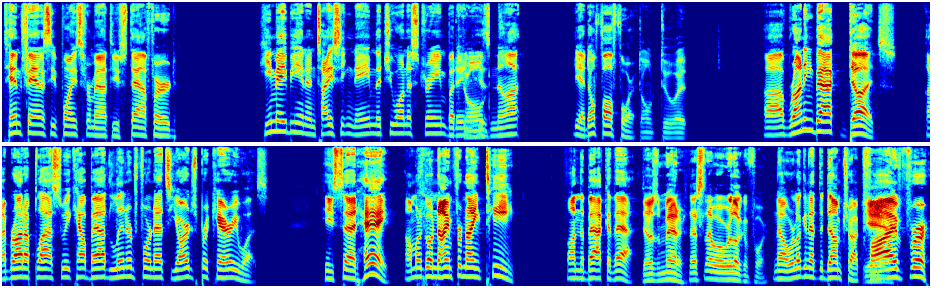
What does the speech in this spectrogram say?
10 fantasy points for Matthew Stafford. He may be an enticing name that you want to stream, but it Don't. is not. Yeah, don't fall for it. Don't do it. Uh, running back duds. I brought up last week how bad Leonard Fournette's yards per carry was. He said, "Hey, I'm going to go nine for 19 on the back of that." Doesn't matter. That's not what we're looking for. No, we're looking at the dump truck. Yeah. Five for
